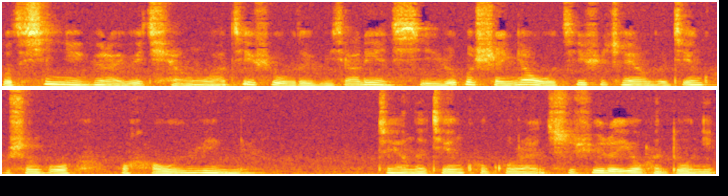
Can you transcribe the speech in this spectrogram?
我的信念越来越强，我要继续我的瑜伽练习。如果神要我继续这样的艰苦生活，我毫无怨言。这样的艰苦果然持续了又很多年。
